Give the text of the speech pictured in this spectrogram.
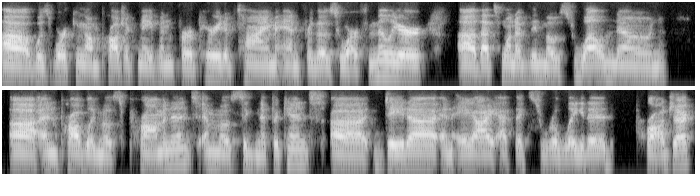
Uh, was working on Project Maven for a period of time. And for those who are familiar, uh, that's one of the most well known uh, and probably most prominent and most significant uh, data and AI ethics related project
